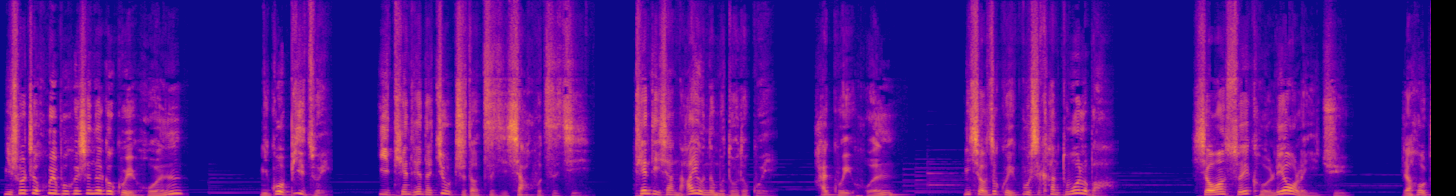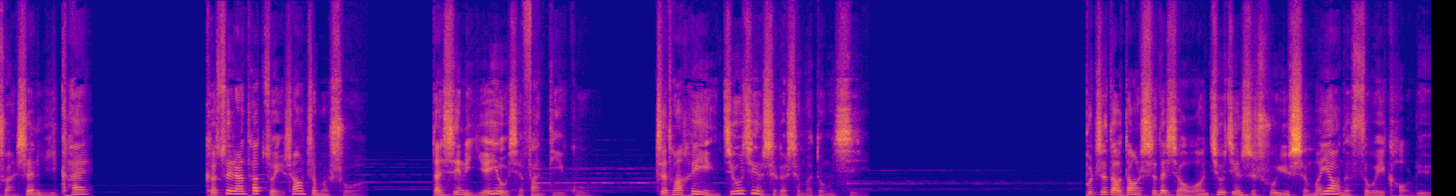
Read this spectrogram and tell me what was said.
你说这会不会是那个鬼魂？你给我闭嘴！一天天的就知道自己吓唬自己。天底下哪有那么多的鬼，还鬼魂？你小子鬼故事看多了吧？小王随口撂了一句，然后转身离开。可虽然他嘴上这么说，但心里也有些犯嘀咕：这团黑影究竟是个什么东西？不知道当时的小王究竟是出于什么样的思维考虑。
